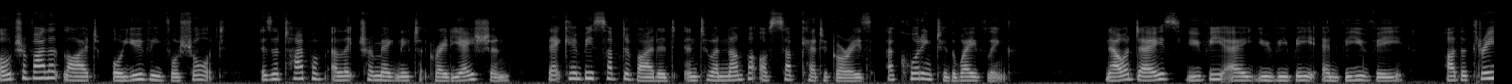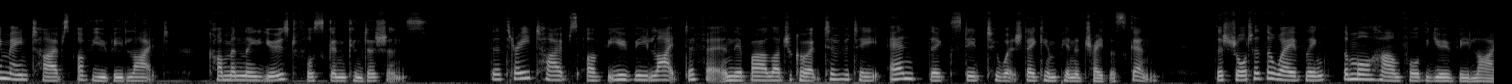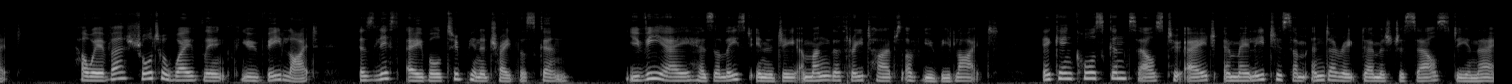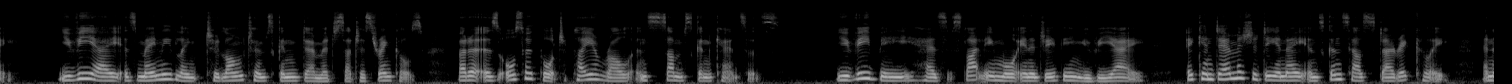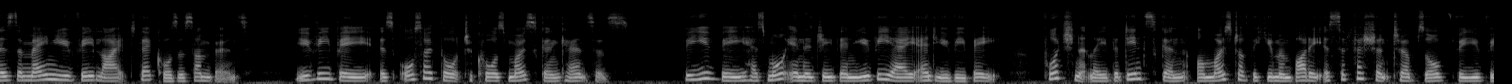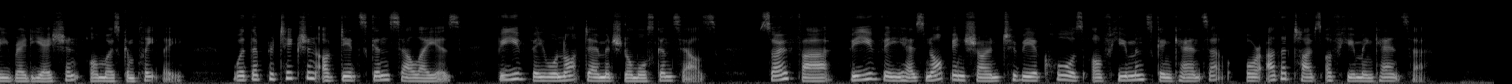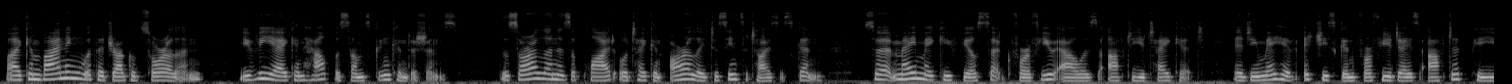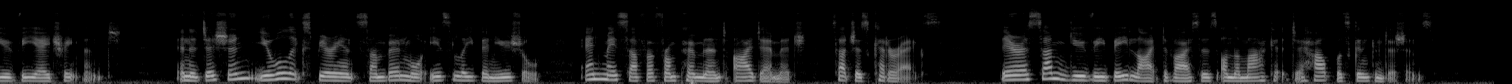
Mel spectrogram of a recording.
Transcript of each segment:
Ultraviolet light, or UV for short, is a type of electromagnetic radiation that can be subdivided into a number of subcategories according to the wavelength. Nowadays, UVA, UVB, and VUV are the three main types of UV light, commonly used for skin conditions. The three types of UV light differ in their biological activity and the extent to which they can penetrate the skin. The shorter the wavelength, the more harmful the UV light. However, shorter wavelength UV light is less able to penetrate the skin. UVA has the least energy among the three types of UV light. It can cause skin cells to age and may lead to some indirect damage to cells' DNA. UVA is mainly linked to long term skin damage such as wrinkles, but it is also thought to play a role in some skin cancers. UVB has slightly more energy than UVA. It can damage the DNA in skin cells directly and is the main UV light that causes sunburns. UVB is also thought to cause most skin cancers. VUV has more energy than UVA and UVB. Fortunately, the dense skin on most of the human body is sufficient to absorb VUV radiation almost completely. With the protection of dead skin cell layers, VUV will not damage normal skin cells. So far, VUV has not been shown to be a cause of human skin cancer or other types of human cancer. By combining with a drug called psoralen, UVA can help with some skin conditions. The psoralen is applied or taken orally to sensitize the skin, so it may make you feel sick for a few hours after you take it, and you may have itchy skin for a few days after PUVA treatment. In addition, you will experience sunburn more easily than usual and may suffer from permanent eye damage, such as cataracts. There are some UVB light devices on the market to help with skin conditions.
